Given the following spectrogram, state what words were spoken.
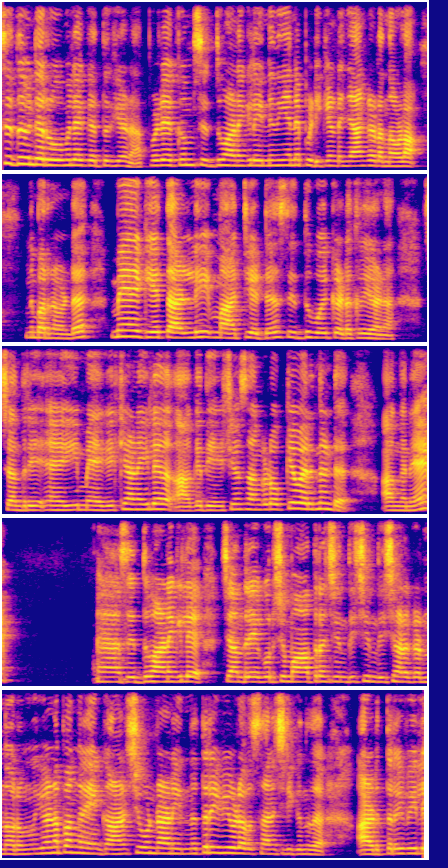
സിദ്ധുവിന്റെ റൂമിലേക്ക് എത്തുകയാണ്. അപ്പോഴേക്കും സിദ്ധു ആണെങ്കിൽ ഇനി നീ എന്നെ പിടിക്കണ്ട ഞാൻ കിടന്നോളാം എന്ന് പറഞ്ഞുകൊണ്ട് മേഘയെ തള്ളി മാറ്റിയിട്ട് സിദ്ധു പോയി കിടക്കുകയാണ്. ചന്ദ്രി ഈ മേഘയ്ക്കാണെങ്കിൽ ആകെ ദേഷ്യവും സങ്കടമൊക്കെ വരുന്നുണ്ട്. അങ്ങനെ ആ, സിദ്ധു ആണെങ്കിൽ ചന്ദ്രയെക്കുറിച്ച് മാത്രം ചിന്തിച്ച് ചിന്തിച്ചാണ് കിടന്നുറങ്ങുകയാണ് അപ്പം അങ്ങനെ കാണിച്ചുകൊണ്ടാണ് ഇന്നത്തെ റിവ്യൂ ഇവിടെ അവസാനിച്ചിരിക്കുന്നത്. അടുത്ത റിവ്യൂവിൽ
